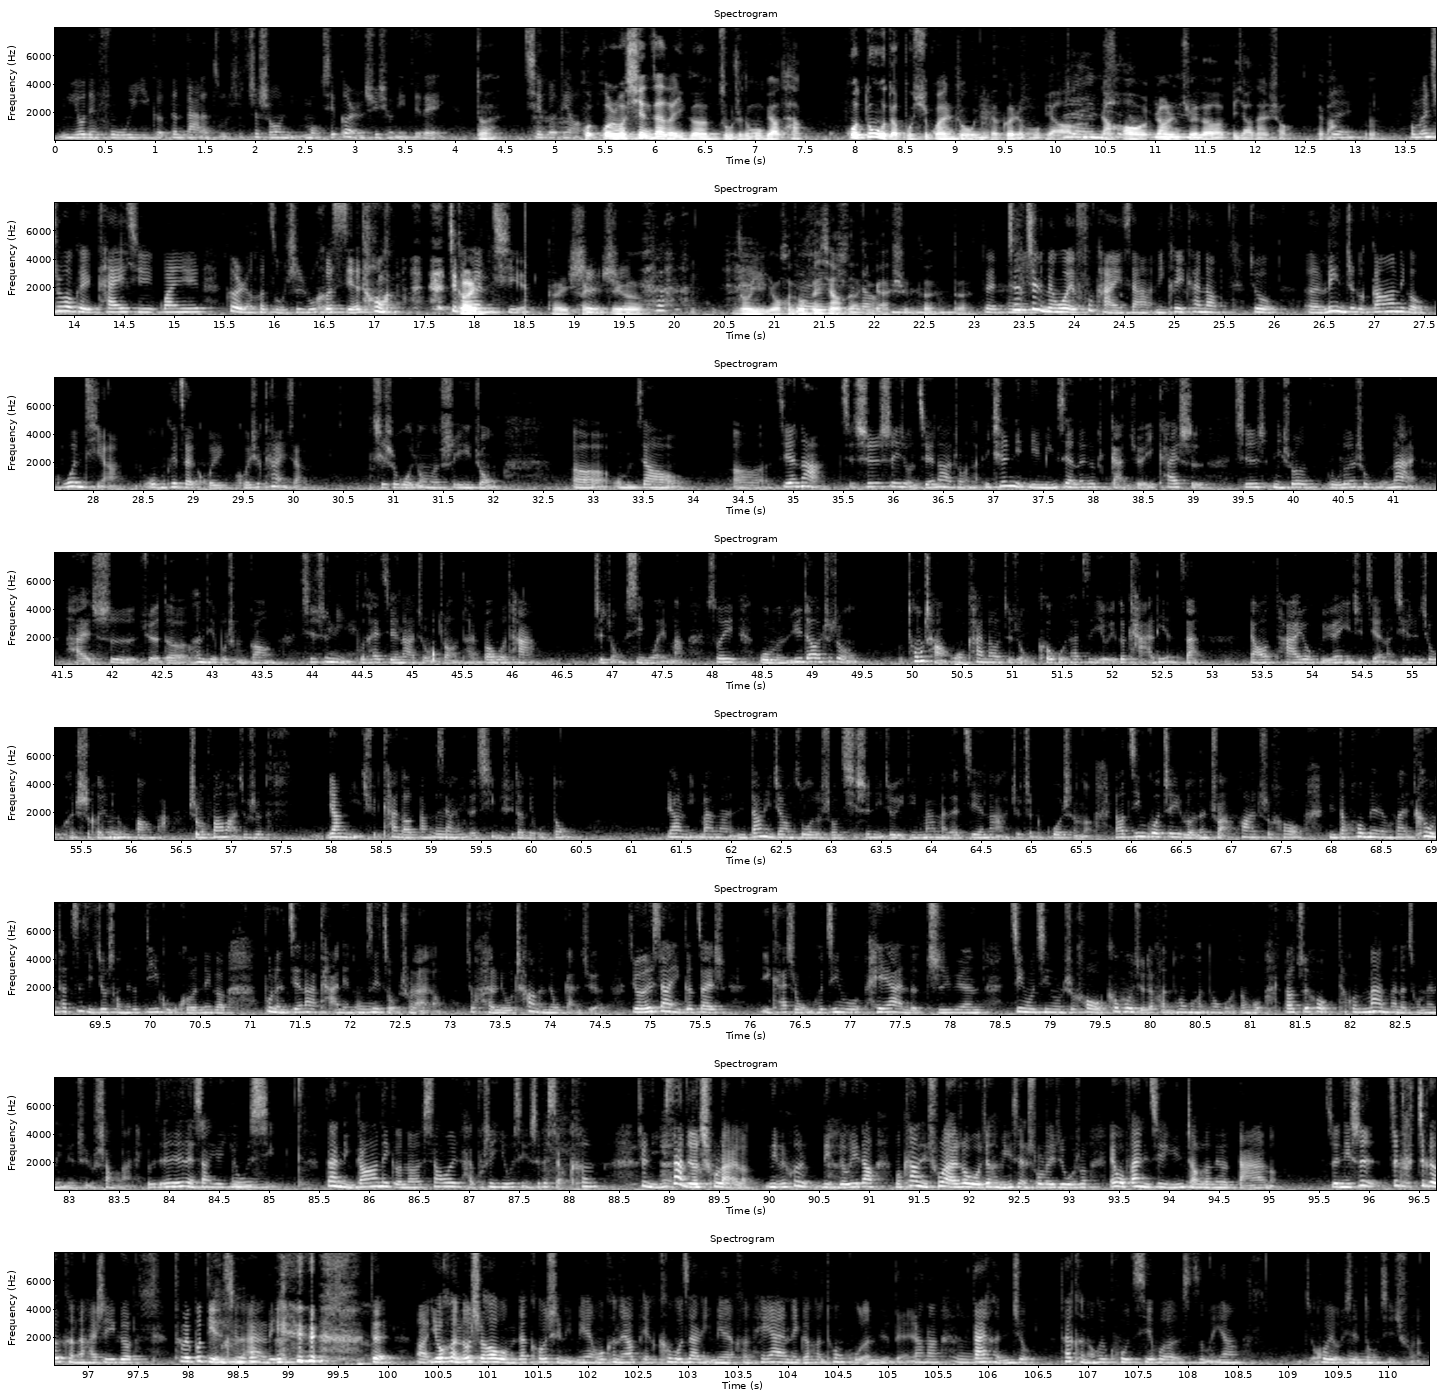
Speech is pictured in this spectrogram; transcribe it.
你又得服务于一个更大的组织，这时候你某些个人需求你就得对，切割掉。或或者说现在的一个组织的目标，它过度的不去关注你的个人目标了然后让人觉得比较难受，对吧？对嗯，我们之后可以开一期关于个人和组织如何协同 这个问题。可以可以，这个周易有很多分享的，的应该是对对。对，这这里面我也复盘一下，你可以看到，就呃令这个刚刚那个问题啊，我们可以再回回去看一下。其实我用的是一种，呃，我们叫呃接纳，其其实是一种接纳状态。你其实你你明显那个感觉，一开始其实你说的无论是无奈还是觉得恨铁不成钢，其实你不太接纳这种状态，包括他这种行为嘛。所以我们遇到这种，通常我看到这种客户他自己有一个卡点在，然后他又不愿意去接纳，其实就很适合用这种方法。什么方法？就是让你去看到当下你的情绪的流动。让你慢慢，你当你这样做的时候，其实你就已经慢慢的接纳这整个过程了。然后经过这一轮的转化之后，你到后面你会发现，客户他自己就从那个低谷和那个不能接纳卡点中自己走出来了，就很流畅的那种感觉，有点像一个在一开始我们会进入黑暗的深渊，进入进入之后，客户觉得很痛苦、很痛苦、很痛苦，到最后他会慢慢的从那里面去上来，有点有点像一个 U 型。但你刚刚那个呢，稍微还不是 U 型，是个小坑，就你一下子就出来了。你会你留意到，我看到你出来的时候，我就很明显说了一句，我说，哎，我发现你自己已经找到那个答案了。所以你是这个 这个可能还是一个特别不典型的案例，对啊、有很多时候我们在 coaching 里面，我可能要陪客户在里面很黑暗那个很痛苦的那个点，让他待很久，他可能会哭泣或者是怎么样，会有一些东西出来。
